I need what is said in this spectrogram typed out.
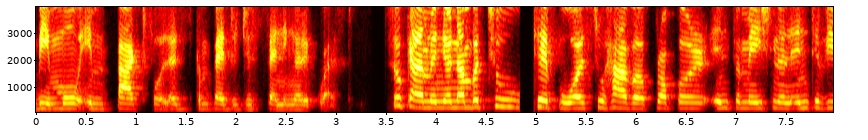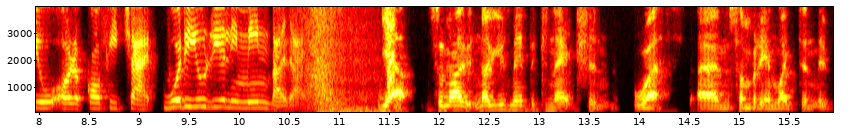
be more impactful as compared to just sending a request. So, Cameron, your number two tip was to have a proper informational interview or a coffee chat. What do you really mean by that? Yeah. So now, now you've made the connection with um, somebody in LinkedIn. They've,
